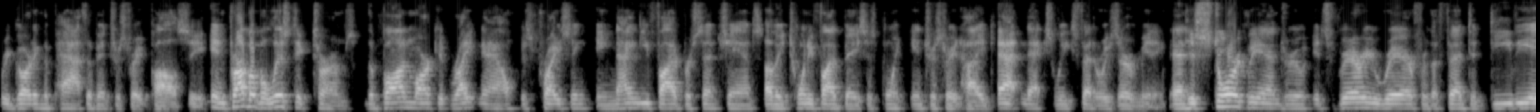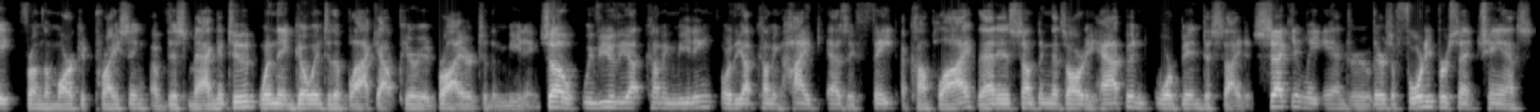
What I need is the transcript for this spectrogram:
regarding the path of interest rate policy. In probabilistic terms, the bond market right now is pricing a 95% chance of a 25 basis point interest rate hike at next week's Federal Reserve meeting. And historically, Andrew, it's very rare for the Fed to deviate from the market pricing of this magnitude when they go into the blackout period prior to the meeting. So we view the upcoming meeting or the upcoming hike as a fait accompli. That is something that's already happened or been decided. Secondly, Andrew, there's a 40% chance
